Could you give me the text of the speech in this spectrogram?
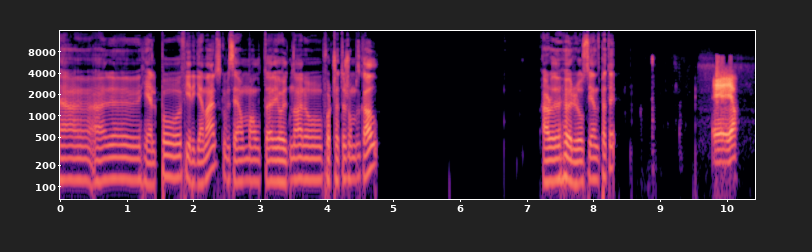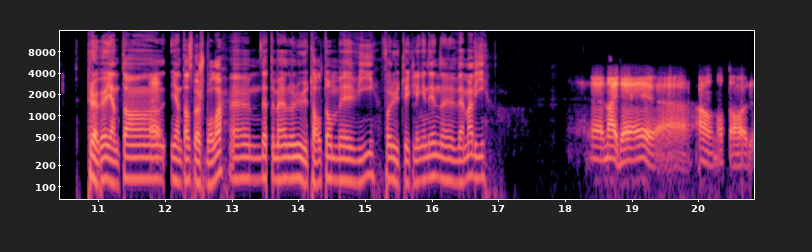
Jeg er eh, helt på 4G-en her. Skal vi se om alt er i orden her og fortsetter som det skal. Er du, hører du oss, Jens Petter? Eh, ja. Prøver å gjenta, eh. gjenta spørsmålet. Uh, dette med når du uttalte om vi for utviklingen din, hvem er vi? nei, det er jeg og Natta har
